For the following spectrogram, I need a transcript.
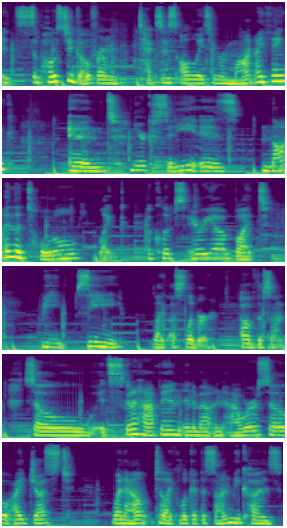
it's supposed to go from Texas all the way to Vermont, I think and New York City is not in the total like eclipse area, but we see like a sliver of the sun. So it's gonna happen in about an hour or so. I just went out to like look at the sun because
